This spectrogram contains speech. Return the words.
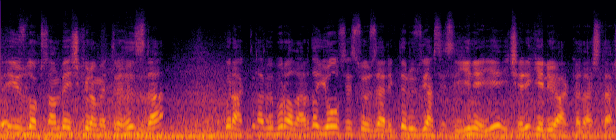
ve 195 kilometre hızla bıraktı. Tabi buralarda yol sesi özellikle rüzgar sesi yine iyi içeri geliyor arkadaşlar.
